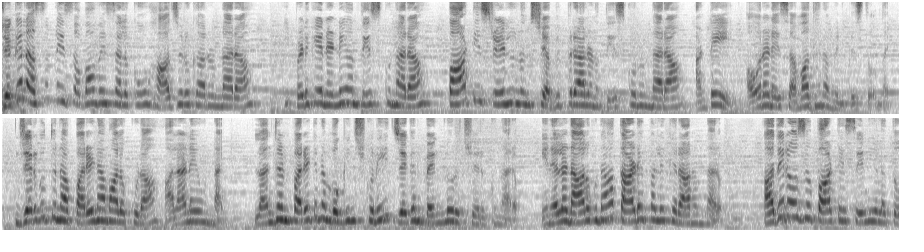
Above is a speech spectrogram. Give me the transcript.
జగన్ అసెంబ్లీ సమావేశాలకు హాజరు కానున్నారా ఇప్పటికే నిర్ణయం తీసుకున్నారా? పార్టీ శ్రేణుల నుంచి అభిప్రాయాలను తీసుకునున్నారా? అంటే అవుననే సమాధానం వినిపిస్తోంది. జరుగుతున్న పరిణామాలు కూడా అలానే ఉన్నాయి. లండన్ పర్యటన ముగించుకుని జగన్ బెంగళూరు చేరుకున్నారు. ఈ నెల నాలుగున తాడేపల్లికి రానున్నారు. అదే రోజు పార్టీ సీనియర్లతో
